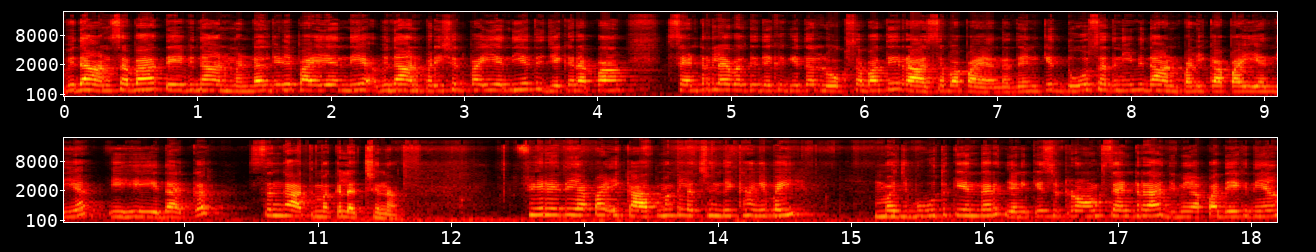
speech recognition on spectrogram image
ਵਿਧਾਨ ਸਭਾ ਤੇ ਵਿਧਾਨ ਮੰਡਲ ਜਿਹੜੇ ਪਾਏ ਜਾਂਦੇ ਆ, ਵਿਧਾਨ ਪਰਿਸ਼ਦ ਪਾਈ ਜਾਂਦੀ ਹੈ ਤੇ ਜੇਕਰ ਆਪਾਂ ਸੈਂਟਰ ਲੈਵਲ ਤੇ ਦੇਖੀਏ ਤਾਂ ਲੋਕ ਸਭਾ ਤੇ ਰਾਜ ਸਭਾ ਪਾਇਆ ਜਾਂਦਾ। ਤੇ ਯਾਨੀ ਕਿ ਦੋ ਸਦਨੀ ਵਿਧਾਨ ਪਾਲਿਕਾ ਪਾਈ ਜਾਂਦੀ ਆ, ਇਹ ਇਹਦਾ ਇੱਕ ਸੰਘਾਤਮਕ ਲੱਛਣ ਆ। ਫਿਰ ਇਹਦੇ ਆਪਾਂ ਇਕਾਤਮਕ ਲੱਛਣ ਦੇਖਾਂਗੇ ਬਈ। ਮਜ਼ਬੂਤ ਕੇਂਦਰ ਯਾਨੀ ਕਿ ਸਟਰੋਂਗ ਸੈਂਟਰ ਆ, ਜਿਵੇਂ ਆਪਾਂ ਦੇਖਦੇ ਆ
